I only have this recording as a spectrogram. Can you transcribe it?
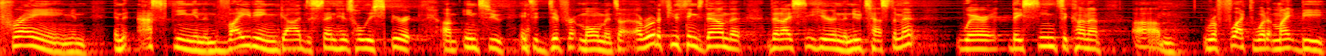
praying and, and asking and inviting God to send His Holy Spirit um, into, into different moments. I, I, wrote a few things down that, that I see here in the New Testament where they seem to kind of um, reflect what it might be,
